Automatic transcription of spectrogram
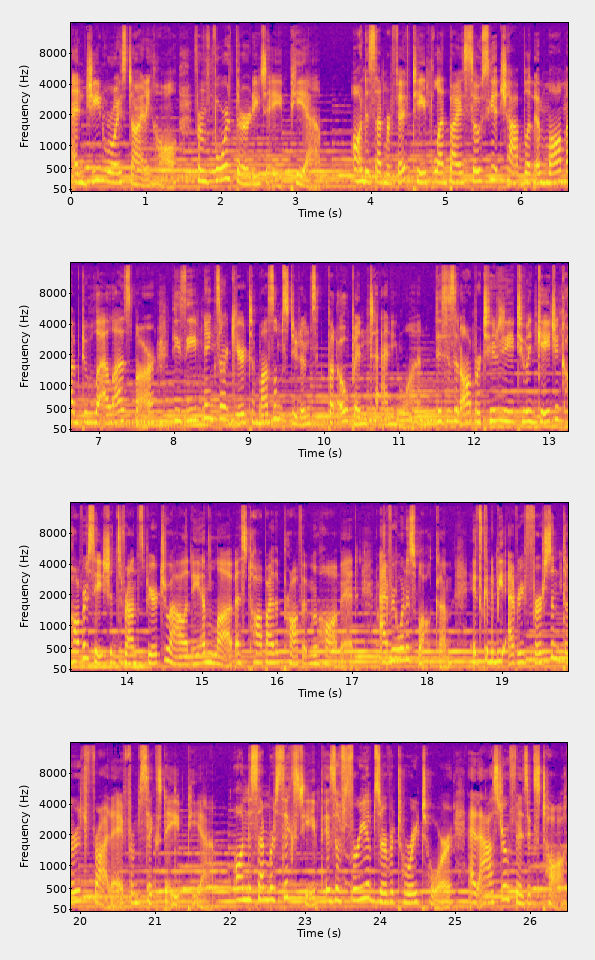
and Jean Royce Dining Hall from 4:30 to 8 p.m. On December 15th, led by Associate Chaplain Imam Abdullah Asbar, these evenings are geared to Muslim students but open to anyone. This is an opportunity to engage in conversations around spirituality and love as taught by the Prophet Muhammad. Everyone is welcome. It's going to be every first and third Friday from 6 to 8 p.m. On December 16th is a free observatory tour and astrophysics talk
